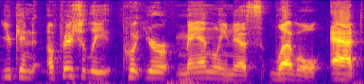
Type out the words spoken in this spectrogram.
you can officially put your manliness level at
